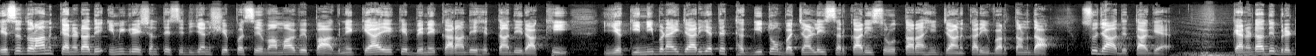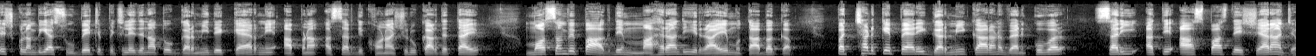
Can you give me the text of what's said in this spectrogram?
ਇਸੇ ਦੌਰਾਨ ਕੈਨੇਡਾ ਦੇ ਇਮੀਗ੍ਰੇਸ਼ਨ ਤੇ ਸਿਟੀਜ਼ਨਸ਼ਿਪ ਸੇਵਾਵਾਂ ਵਿਭਾਗ ਨੇ ਕਿਹਾ ਹੈ ਕਿ ਬਿਨੇਕਾਰਾਂ ਦੇ ਹਿੱਤਾਂ ਦੀ ਰਾਖੀ ਯਕੀਨੀ ਬਣਾਈ ਜਾ ਰਹੀ ਹੈ ਤੇ ਠੱਗੀ ਤੋਂ ਬਚਣ ਲਈ ਸਰਕਾਰੀ ਸਰੋਤਾਂ ਰਾਹੀਂ ਜਾਣਕਾਰੀ ਵਰਤਣ ਦਾ ਸੁਝਾਅ ਦਿੱਤਾ ਗਿਆ ਹੈ। ਕੈਨੇਡਾ ਦੇ ਬ੍ਰਿਟਿਸ਼ ਕੋਲੰਬੀਆ ਸੂਬੇ 'ਚ ਪਿਛਲੇ ਦਿਨਾਂ ਤੋਂ ਗਰਮੀ ਦੇ ਕਹਿਰ ਨੇ ਆਪਣਾ ਅਸਰ ਦਿਖਾਉਣਾ ਸ਼ੁਰੂ ਕਰ ਦਿੱਤਾ ਹੈ। ਮੌਸਮ ਵਿਭਾਗ ਦੇ ਮਾਹਿਰਾਂ ਦੀ ਰਾਏ ਮੁਤਾਬਕ ਪੱਛੜ ਕੇ ਪੈਰੀ ਗਰਮੀ ਕਾਰਨ ਵੈਨਕੂਵਰ, ਸਰੀ ਅਤੇ ਆਸ-ਪਾਸ ਦੇ ਸ਼ਹਿਰਾਂ 'ਚ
